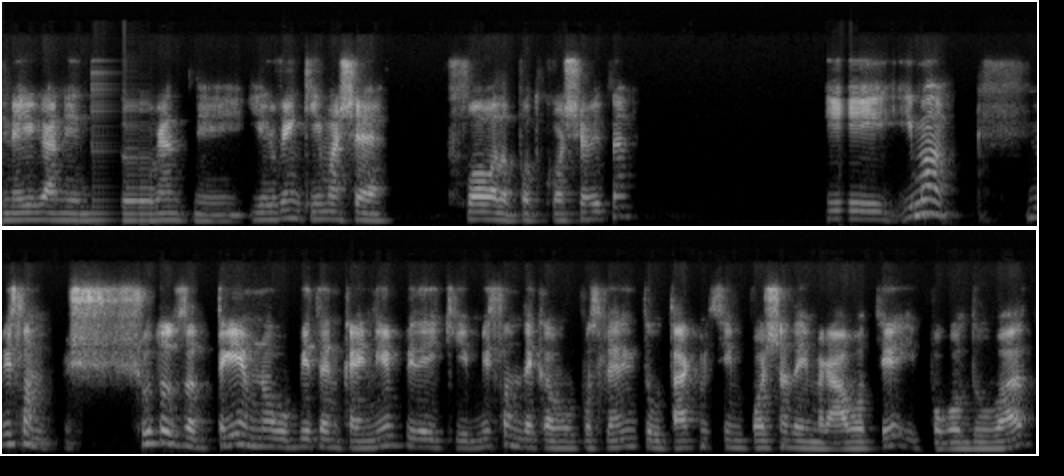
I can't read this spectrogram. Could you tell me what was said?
не игра ни Дурент ни Ирвинг, имаше слова да под кошевите. И има мислам, шутот за три е многу битен кај нив, бидејќи мислам дека во последните утакмици им почна да им работи и погодуваат.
